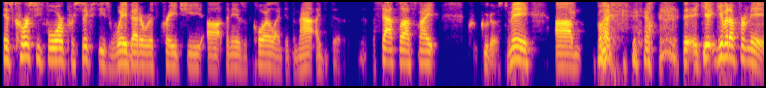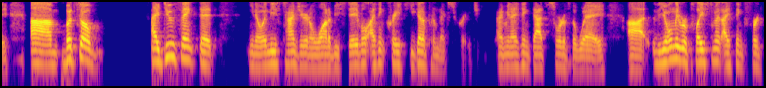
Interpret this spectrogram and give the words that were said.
his Corsi for per sixty is way better with Krejci uh, than he is with Coyle. I did the math. I did the, the stats last night. Kudos to me. Um, but give, give, it up for me. Um, but so I do think that you know in these times you're going to want to be stable. I think Krejci, you got to put him next to Krejci. I mean, I think that's sort of the way. Uh, the only replacement I think for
